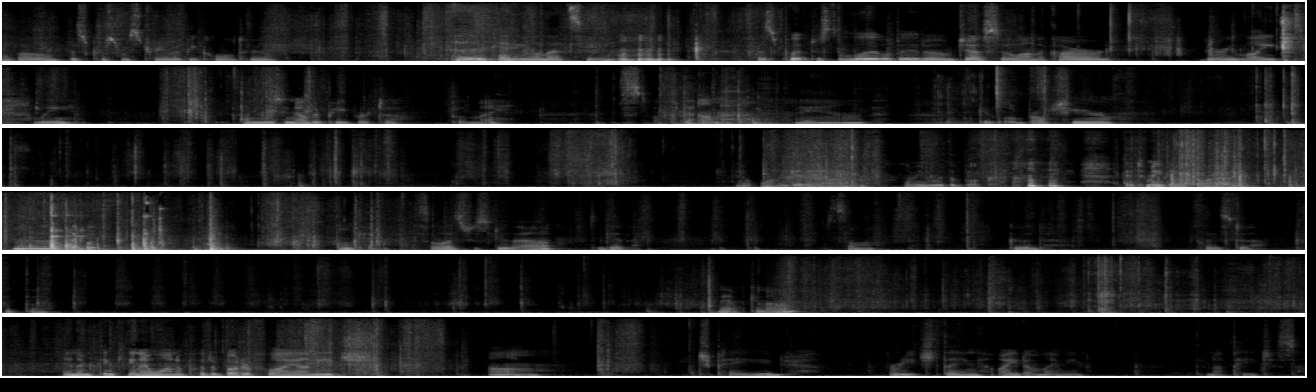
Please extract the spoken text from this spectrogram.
Although this Christmas tree would be cool too. Okay, well let's see. let's put just a little bit of gesso on the card. Very lightly. I'm using other paper to put my stuff down. And get a little brush here. I don't want to get it on. Let me move the book. Got too many things going on. Move the book. Okay, so let's just do that to get some good place to put the napkin on. And I'm thinking I want to put a butterfly on each um, each page or each thing, item, I mean. They're not pages.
